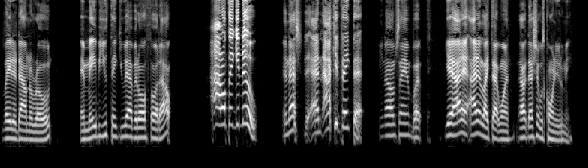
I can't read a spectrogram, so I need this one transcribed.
later down the road. And maybe you think you have it all thought out. I don't think you do. And that's and I can think that. You know what I'm saying? But yeah, I didn't I didn't like that one. That, that shit was corny to me.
